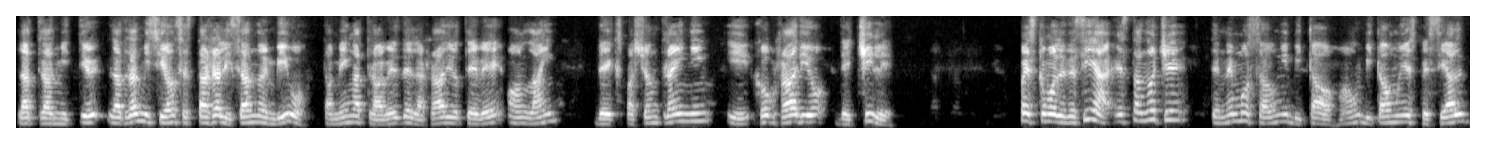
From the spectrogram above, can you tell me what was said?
La, la transmisión se está realizando en vivo, también a través de la radio TV online de Expansión Training y Hub Radio de Chile. Pues como les decía, esta noche tenemos a un invitado, a un invitado muy especial,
